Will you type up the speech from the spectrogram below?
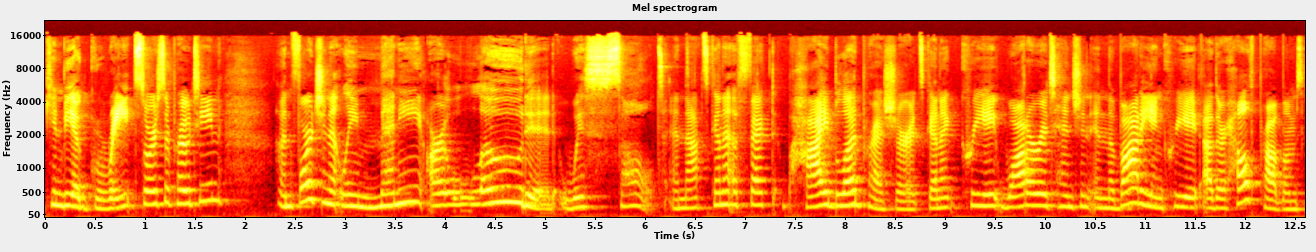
can be a great source of protein, Unfortunately, many are loaded with salt, and that's going to affect high blood pressure. It's going to create water retention in the body and create other health problems.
